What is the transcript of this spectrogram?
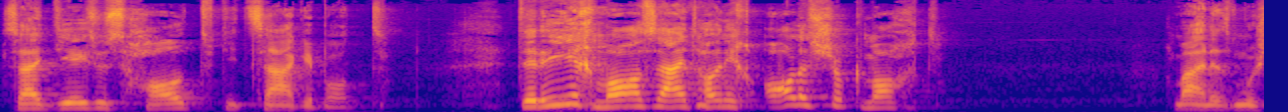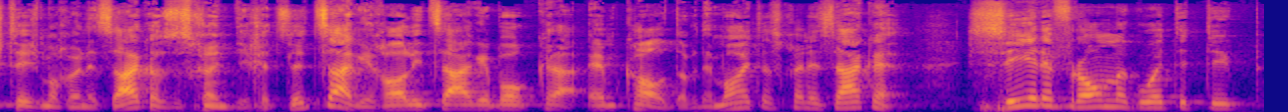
Sagt Jesus, halt die zehn Gebote. Der reiche Mann sagt, habe ich alles schon gemacht. Ich meine, das musst du erst mal sagen also das könnte ich jetzt nicht sagen, ich habe alle zehn Gebote gehalten, aber der Mann hat das können sagen. Sehr ein frommer, guter Typ.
